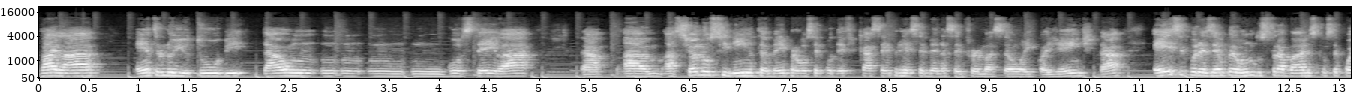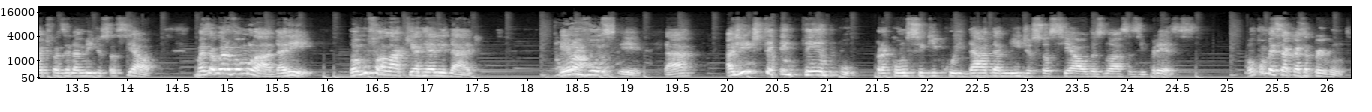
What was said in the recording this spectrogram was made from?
vai lá, entra no YouTube, dá um, um, um, um gostei lá, a, a, aciona o sininho também para você poder ficar sempre recebendo essa informação aí com a gente, tá? Esse, por exemplo, é um dos trabalhos que você pode fazer na mídia social. Mas agora vamos lá, Dari, vamos falar aqui a realidade. Vamos Eu lá. e você, tá? A gente tem tempo para conseguir cuidar da mídia social das nossas empresas? Vamos começar com essa pergunta.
